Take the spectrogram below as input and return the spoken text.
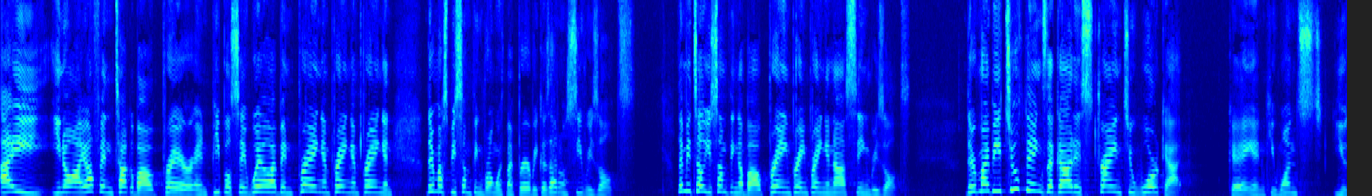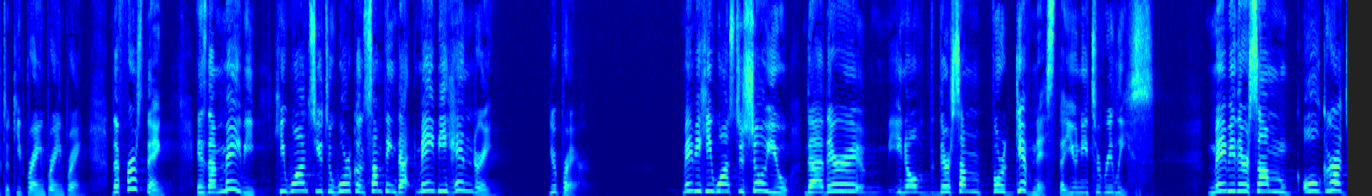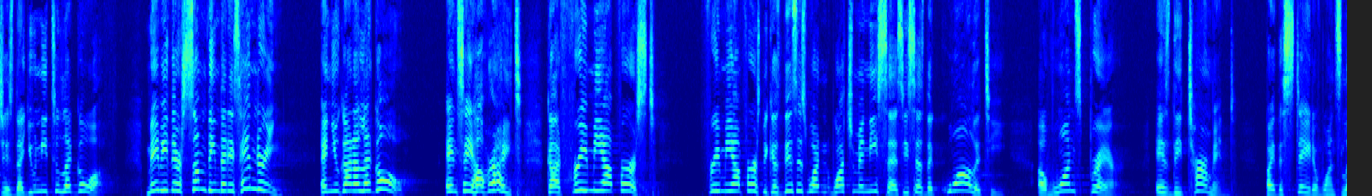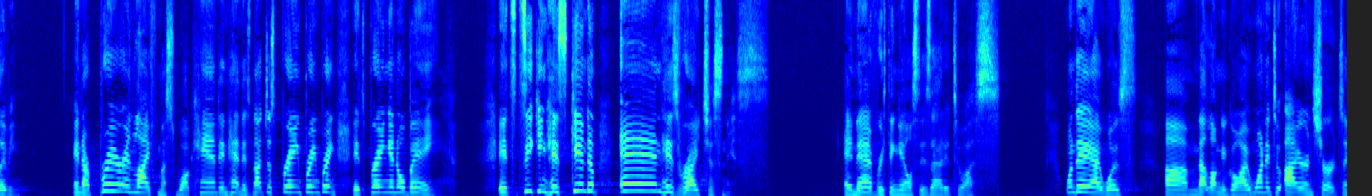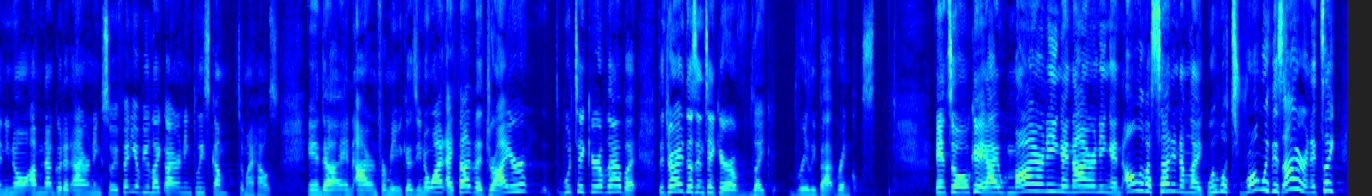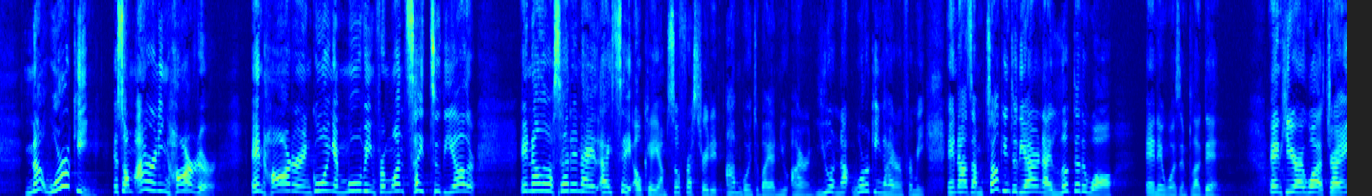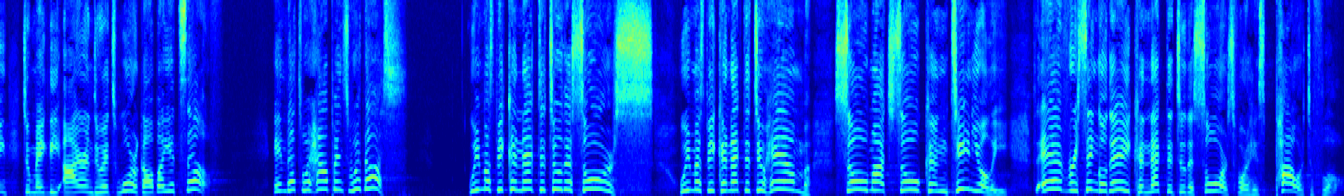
I, you know, I often talk about prayer, and people say, Well, I've been praying and praying and praying, and there must be something wrong with my prayer because I don't see results. Let me tell you something about praying, praying, praying, and not seeing results. There might be two things that God is trying to work at, okay? And He wants you to keep praying, praying, praying. The first thing is that maybe He wants you to work on something that may be hindering your prayer. Maybe he wants to show you that there, you know, there's some forgiveness that you need to release. Maybe there's some old grudges that you need to let go of. Maybe there's something that is hindering and you got to let go and say, All right, God, free me up first. Free me up first because this is what Watchman Nee says. He says the quality of one's prayer is determined by the state of one's living. And our prayer and life must walk hand in hand. It's not just praying, praying, praying, it's praying and obeying. It's seeking His kingdom and His righteousness. And everything else is added to us. One day I was, um, not long ago, I wanted to iron shirts. And you know, I'm not good at ironing. So if any of you like ironing, please come to my house and, uh, and iron for me because you know what? I thought the dryer would take care of that, but the dryer doesn't take care of like really bad wrinkles. And so, okay, I'm ironing and ironing, and all of a sudden I'm like, well, what's wrong with this iron? It's like not working. And so I'm ironing harder and harder and going and moving from one side to the other. And all of a sudden, I, I say, okay, I'm so frustrated. I'm going to buy a new iron. You are not working iron for me. And as I'm talking to the iron, I looked at the wall and it wasn't plugged in. And here I was trying to make the iron do its work all by itself. And that's what happens with us. We must be connected to the source. We must be connected to Him so much, so continually, every single day, connected to the source for His power to flow.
